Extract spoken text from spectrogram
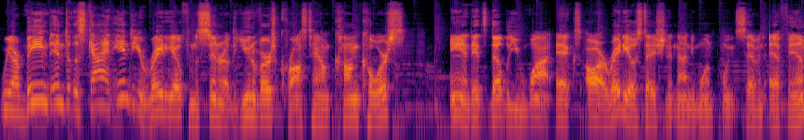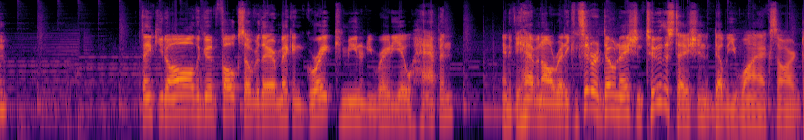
We are beamed into the sky and into your radio from the center of the universe, Crosstown Concourse, and its WYXR radio station at 91.7 FM. Thank you to all the good folks over there making great community radio happen. And if you haven't already, consider a donation to the station at wyxr.org.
